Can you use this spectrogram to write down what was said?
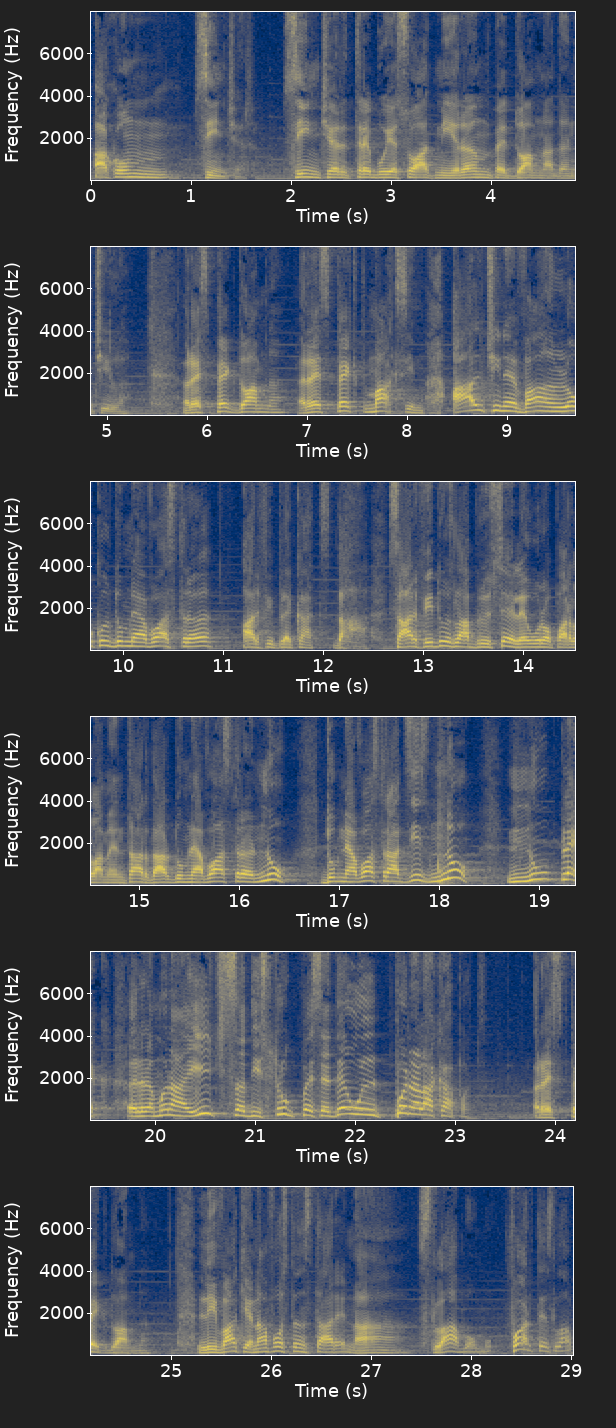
Acum, sincer, sincer trebuie să o admirăm pe doamna Dăncilă Respect, doamnă, respect maxim. Altcineva în locul dumneavoastră ar fi plecat. Da, s-ar fi dus la Bruxelles, europarlamentar Dar dumneavoastră nu. Dumneavoastră ați zis nu Nu plec. Rămân aici să distrug PSD-ul până la capăt. Respect, doamnă. Livache n-a fost în stare, na, slab omul, foarte slab.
